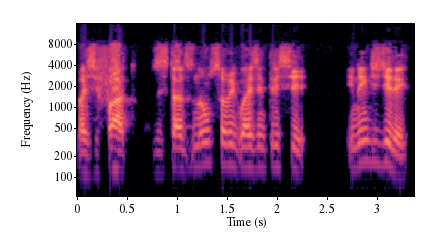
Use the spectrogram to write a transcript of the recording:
Mas, de fato, os Estados não são iguais entre si, e nem de direito.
